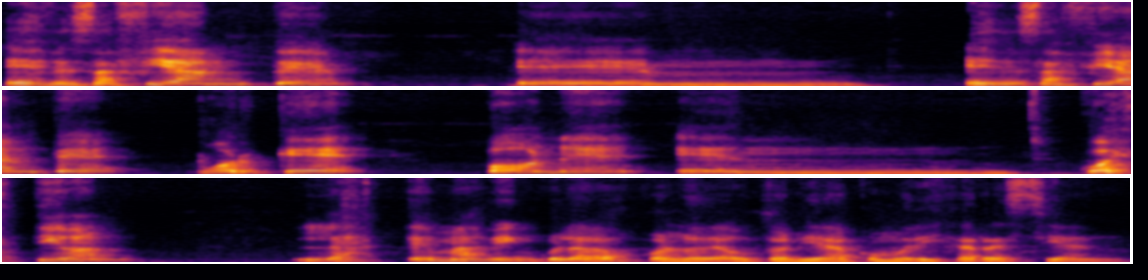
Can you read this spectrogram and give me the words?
Es desafiante, em, es desafiante porque pone en cuestión los temas vinculados con lo de autoridad, como dije recién.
